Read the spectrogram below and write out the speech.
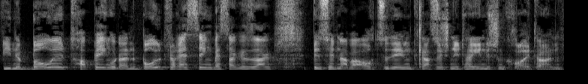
wie eine Bowl-Topping oder eine Bowl-Dressing, besser gesagt, bis hin aber auch zu den klassischen italienischen Kräutern.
